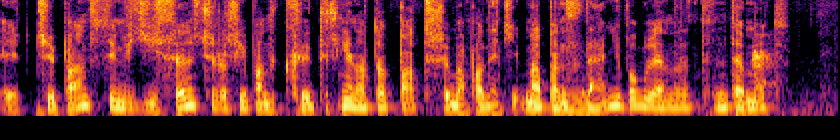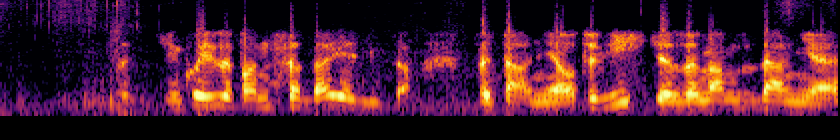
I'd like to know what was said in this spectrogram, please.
E, czy pan w tym widzi sens, czy raczej pan krytycznie na to patrzy? Ma pan, jaki, ma pan zdanie w ogóle na ten temat? Dziękuję, że pan zadaje mi to pytanie. Oczywiście, że mam zdanie.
